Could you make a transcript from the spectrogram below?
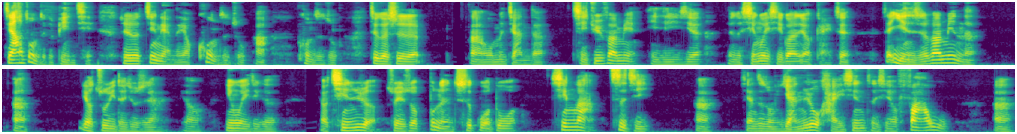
加重这个病情。所以说，尽量的要控制住啊，控制住。这个是。啊，我们讲的起居方面以及一些那个行为习惯要改正，在饮食方面呢，啊，要注意的就是啊，要因为这个要清热，所以说不能吃过多辛辣刺激啊，像这种羊肉、海鲜这些发物啊，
